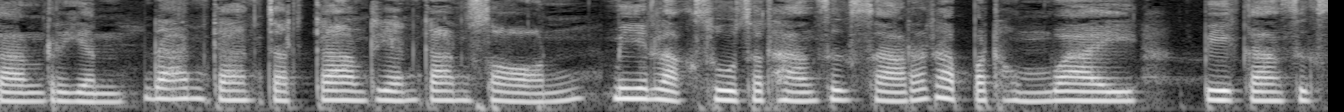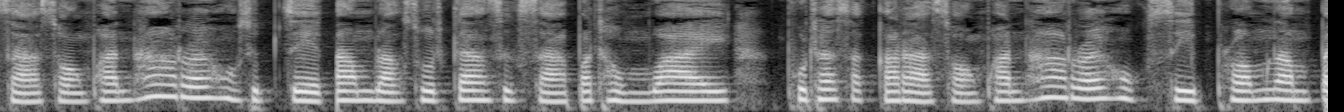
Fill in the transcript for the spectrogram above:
การเรียน ด้านการจัดการเรียนการสอน มีหลักสูตรสถานศึกษาระดับปฐมวัย ปีการศึกษา 2567 ตามหลักสูตรการศึกษาปฐมวัย พุทธศักราช 2560 พร้อมนำไป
